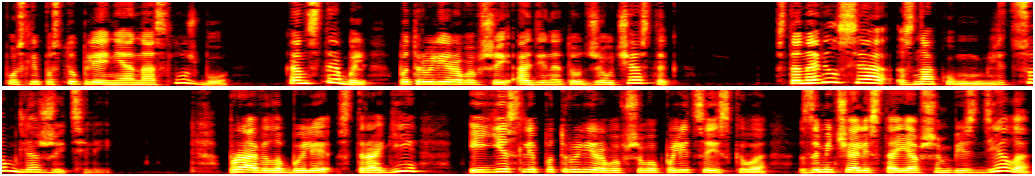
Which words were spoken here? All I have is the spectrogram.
после поступления на службу констебль, патрулировавший один и тот же участок, становился знакомым лицом для жителей. Правила были строги, и если патрулировавшего полицейского замечали стоявшим без дела,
